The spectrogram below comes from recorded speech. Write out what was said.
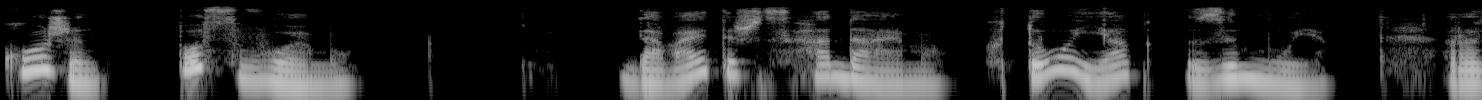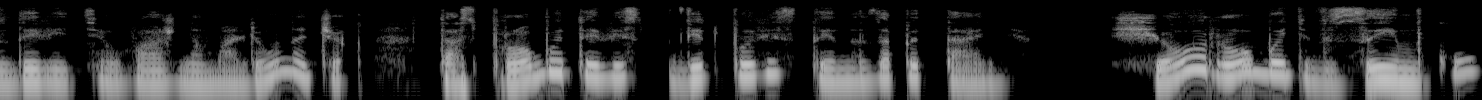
кожен по-своєму. Давайте ж згадаємо, хто як зимує. Роздивіться уважно малюночок та спробуйте відповісти на запитання. Що робить взимку,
